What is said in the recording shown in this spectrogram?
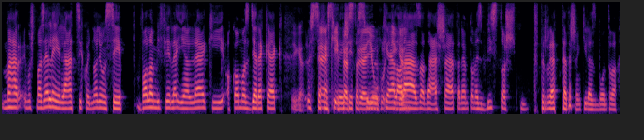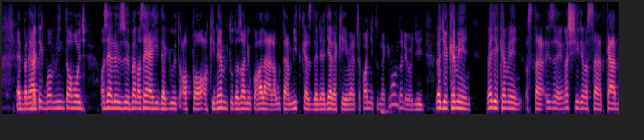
már most már az elején látszik, hogy nagyon szép valamiféle ilyen lelki, a kamasz gyerekek igen. összefeszülését a szülőkkel, a lázadását, a nem tudom, ez biztos rettetesen ki lesz bontva ebben a játékban, mint ahogy az előzőben az elhidegült apa, aki nem tud az anyuka halála után mit kezdeni a gyerekével, csak annyit tud neki mondani, hogy így legyél kemény, legyél kemény, aztán izé, ne sírjon a szád, kb.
